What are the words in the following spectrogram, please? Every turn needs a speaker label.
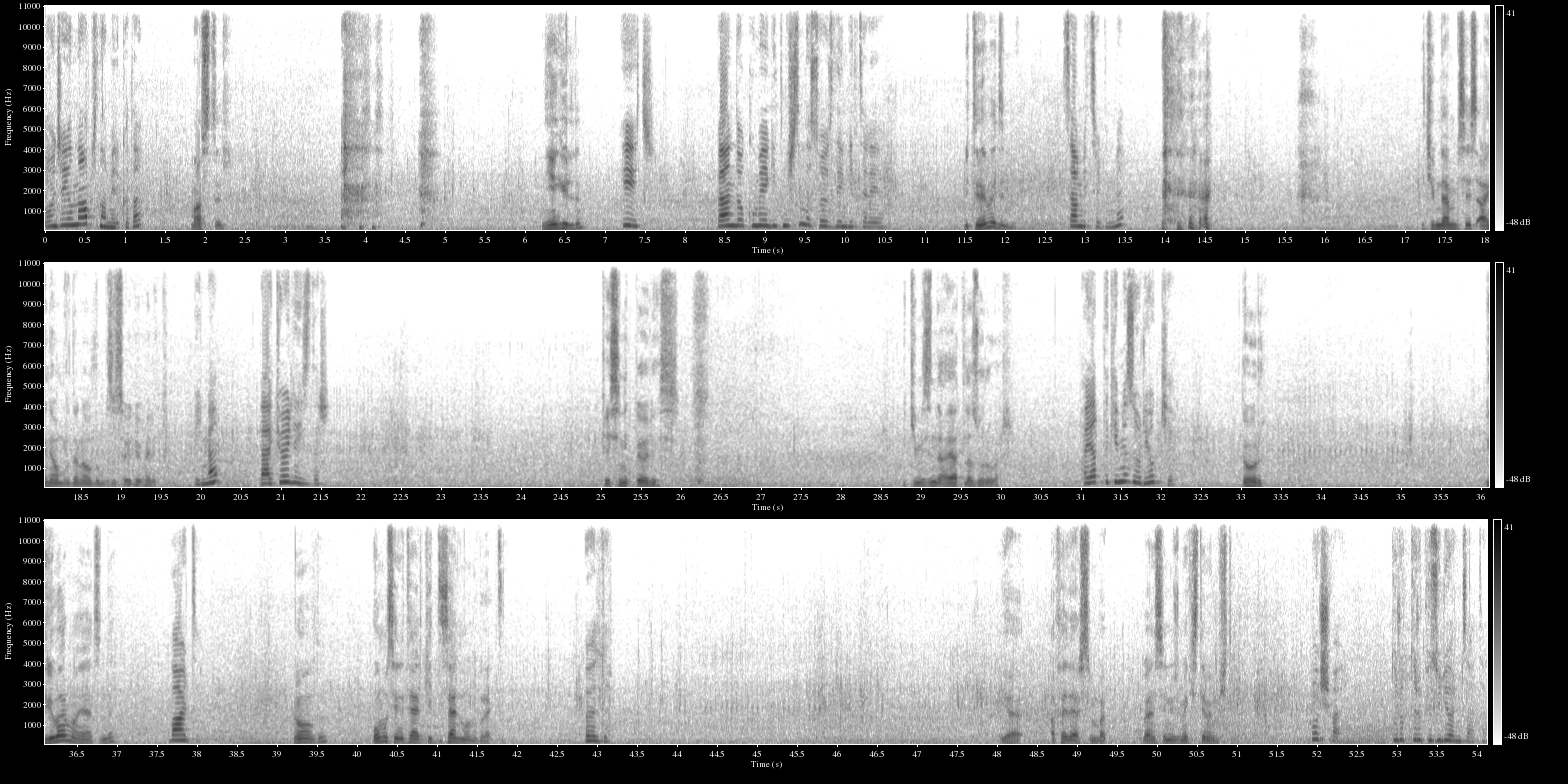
Speaker 1: Onca yıl ne yaptın Amerika'da?
Speaker 2: Master. Niye güldün?
Speaker 1: Hiç. Ben de okumaya gitmiştim de sözde İngiltere'ye.
Speaker 2: Bitiremedin mi?
Speaker 1: Sen bitirdin mi?
Speaker 2: İçimden bir ses aynı an buradan olduğumuzu söylüyor Melek.
Speaker 1: Bilmem. Belki öyleyizdir.
Speaker 2: Kesinlikle öyleyiz. İkimizin de hayatla zoru var.
Speaker 1: Hayatta kimin zoru yok ki?
Speaker 2: Doğru. Biri var mı hayatında?
Speaker 1: Vardı.
Speaker 2: Ne oldu? O mu seni terk etti, sen mi onu bıraktın?
Speaker 1: Öldü.
Speaker 2: Ya affedersin bak, ben seni üzmek istememiştim.
Speaker 1: Boş ver. Durup durup üzülüyorum zaten.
